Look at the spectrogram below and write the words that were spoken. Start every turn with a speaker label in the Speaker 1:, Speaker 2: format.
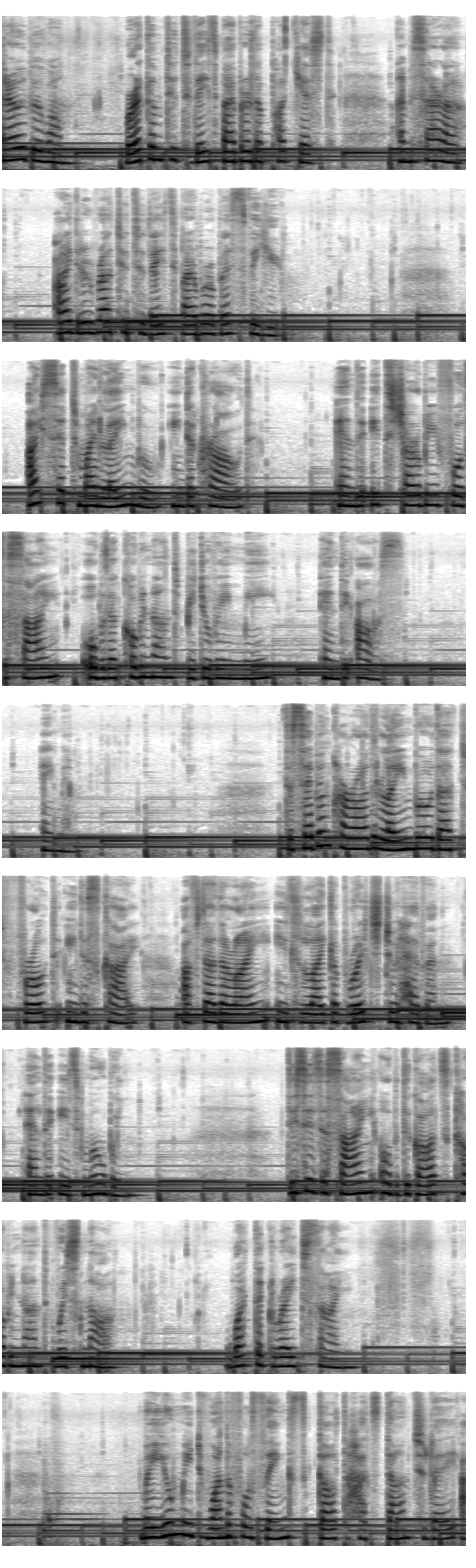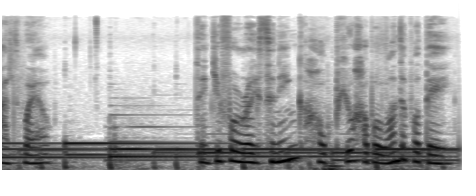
Speaker 1: Hello everyone. Welcome to today's Bible the podcast. I'm Sarah. I deliver to today's Bible verse for you. I set my rainbow in the cloud, and it shall be for the sign of the covenant between me and the earth. Amen. The seven colored rainbow that float in the sky after the rain is like a bridge to heaven and is moving. This is a sign of the God's covenant with Noah. What a great sign! May you meet wonderful things God has done today as well. Thank you for listening. Hope you have a wonderful day.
